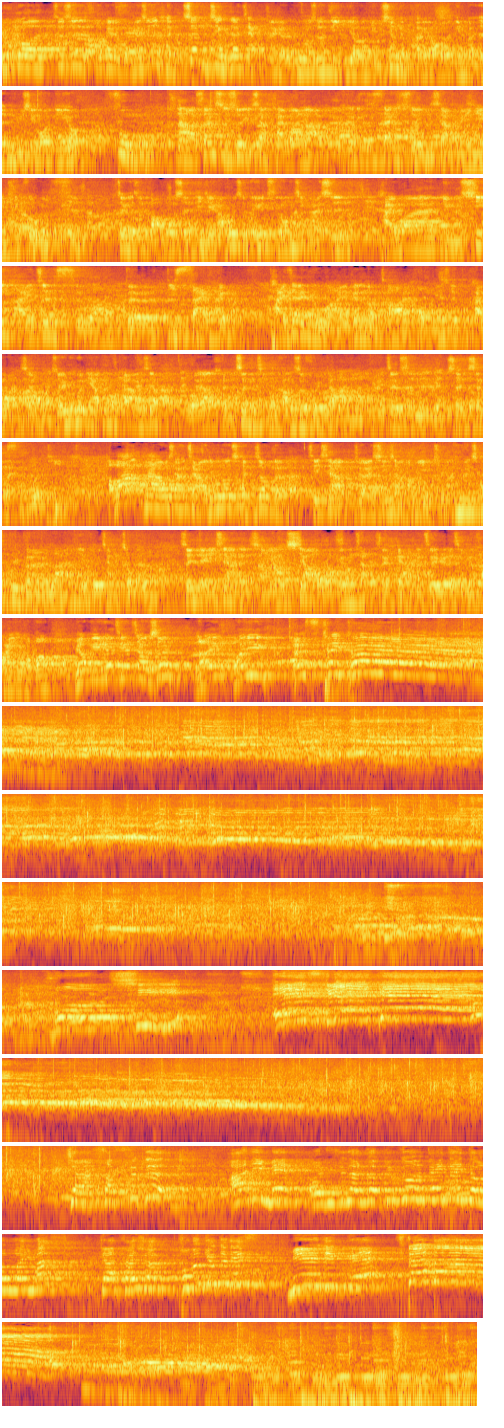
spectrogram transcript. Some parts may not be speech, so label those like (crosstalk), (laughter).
如果就是 OK，我们是很正经在讲这个。如果说你有女性的朋友，或者你本身女性，或者你有父母，那三十岁以上台湾啦，规定是三十岁以上每年去做一次，这个是保护身体健康。为什么？因为子宫颈癌是台湾女性癌症死亡的第三个，排在乳癌跟卵巢癌后面，所以不开玩笑嘛。所以如果你要跟我开玩笑，我要很正经的方式回答你，因为这是人生生死问题。好吧，那我想讲了这么多沉重的，接下来我们就来欣赏他们演出。因为从日本而来，他们也不会讲中文，所以等一下呢，请用笑容、用掌声给他们最热情的欢迎，好不好？让我们以热情的掌声来欢迎 SK。Música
